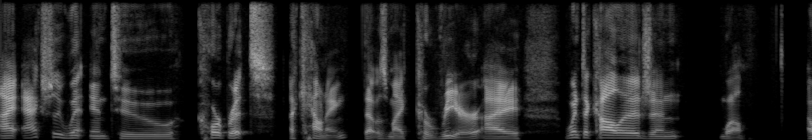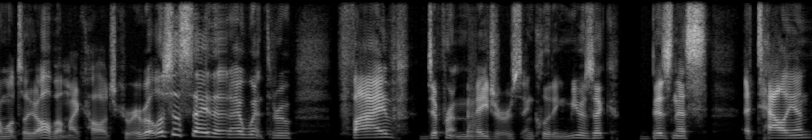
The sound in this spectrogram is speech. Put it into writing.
I actually went into corporate accounting. That was my career. I went to college and, well, I won't tell you all about my college career, but let's just say that I went through five different majors, including music, business, Italian,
